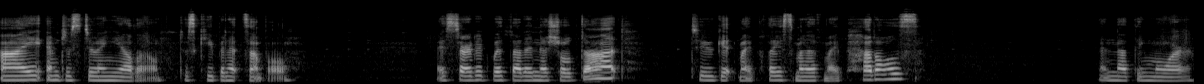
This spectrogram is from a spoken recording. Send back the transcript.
I am just doing yellow, just keeping it simple. I started with that initial dot to get my placement of my petals and nothing more.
